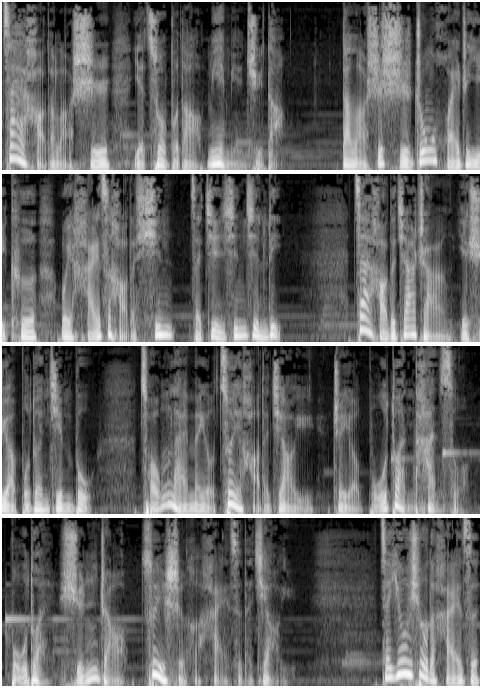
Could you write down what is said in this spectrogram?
再好的老师也做不到面面俱到。但老师始终怀着一颗为孩子好的心，在尽心尽力。再好的家长也需要不断进步。从来没有最好的教育，只有不断探索。不断寻找最适合孩子的教育，在优秀的孩子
